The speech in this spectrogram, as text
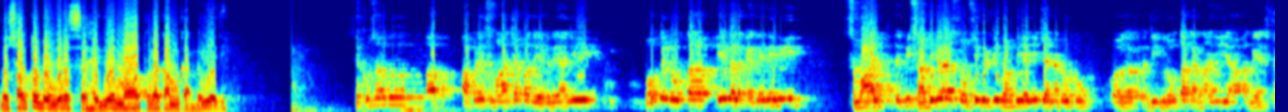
ਉਹ ਸਭ ਤੋਂ ਡੇਂਜਰਸ ਹੈਗੀ ਹੈ, ਮੌਤ ਦਾ ਕੰਮ ਕਰ ਰਹੀ ਹੈ ਜੀ। ਦੇਖੋ ਸਾਹਿਬ, ਆਪ- ਆਪਣੇ ਸਮਾਜ 'ਚ ਆਪਾਂ ਦੇਖਦੇ ਹਾਂ ਜੀ, ਬਹੁਤੇ ਲੋਕ ਤਾਂ ਇਹ ਗੱਲ ਕਹਿੰਦੇ ਨੇ ਵੀ ਸਮਾਜ ਵੀ ਸਾਡੀ ਜਿਹੜਾ ਰਿਸਪੌਂਸਿਬਿਲਟੀ ਬਣਦੀ ਹੈ ਜੀ ਚਾਈਨਾ ਨੂੰ ਦੀ ਵਿਰੋਧਤਾ ਕਰਨਾ ਜੀ ਜਾਂ ਅਗੇਂਸਟ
